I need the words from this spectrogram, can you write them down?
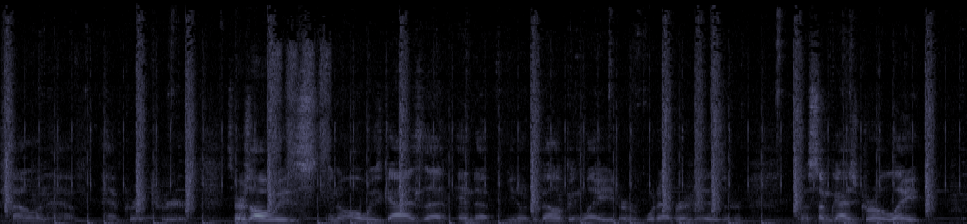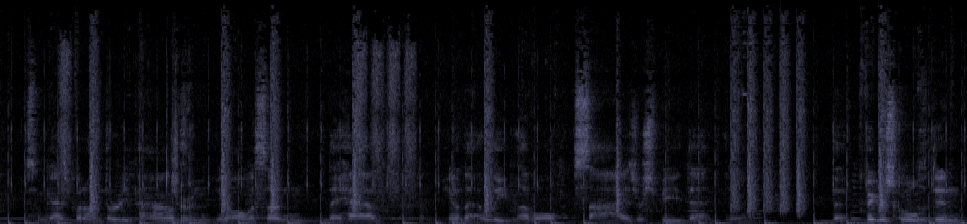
NFL and have have great careers. So there's always you know always guys that end up you know developing late or whatever it is, or you know some guys grow late, some guys put on 30 pounds, Sure. and you know all of a sudden they have you know that elite level size or speed that you know the bigger schools didn't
